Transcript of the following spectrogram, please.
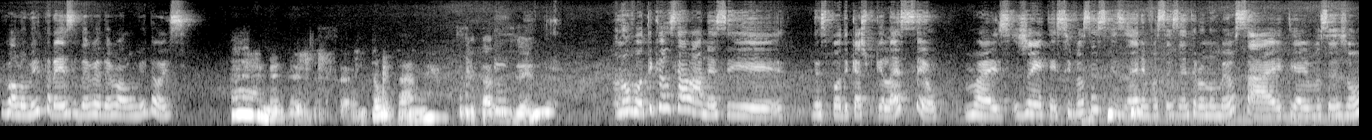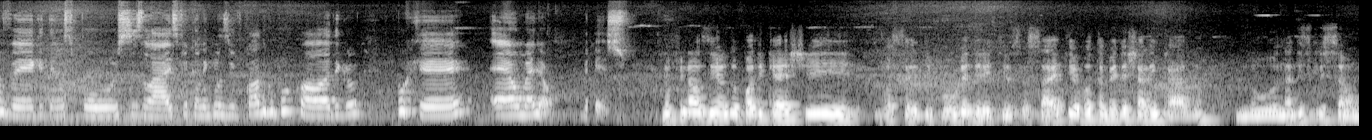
volume 13, DVD volume 2. Ai, meu Deus do céu. Então tá, né? Você tá dizendo? Eu não vou te cancelar nesse nesse podcast porque ele é seu. Mas, gente, se vocês quiserem, vocês entram no meu site e aí vocês vão ver que tem os posts lá explicando, inclusive, código por código, porque é o melhor. Beijo. No finalzinho do podcast, você divulga direitinho o seu site e eu vou também deixar linkado no, na descrição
